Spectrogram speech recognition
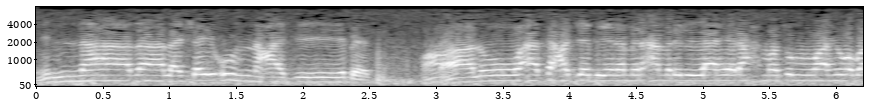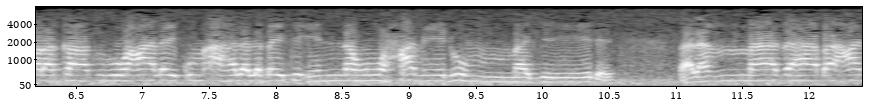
إن هذا لشيء عجيب. قالوا أتعجبين من أمر الله رحمة الله وبركاته؟ عليكم أهل البيت إنه حميد مجيد. فلما ذهب عن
